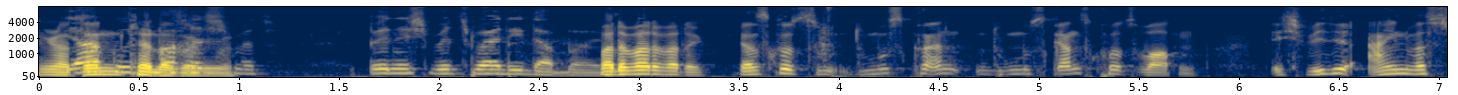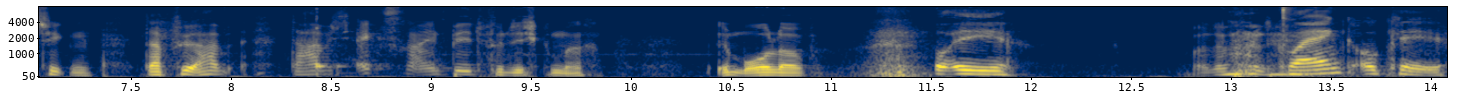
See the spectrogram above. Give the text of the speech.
ja. Ja, der Nutella mach sagen ich wir. mit. Bin ich mit ready dabei. Warte, warte, warte. Ganz kurz, du, du, musst, du musst ganz kurz warten. Ich will dir ein was schicken. Dafür hab, da habe ich extra ein Bild für dich gemacht. Im Urlaub. Ui, Warte, warte. Crank, okay.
